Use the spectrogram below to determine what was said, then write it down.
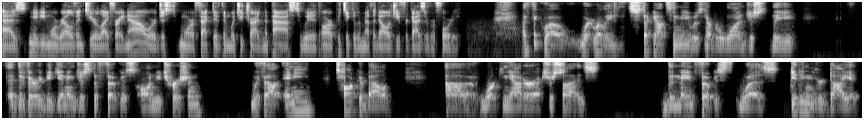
as maybe more relevant to your life right now, or just more effective than what you tried in the past with our particular methodology for guys over 40? I think well, what really stuck out to me was number one, just the at the very beginning just the focus on nutrition without any talk about uh, working out or exercise. The main focus was getting your diet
